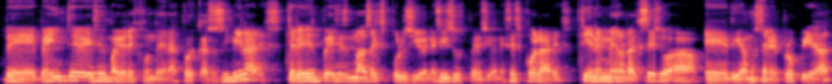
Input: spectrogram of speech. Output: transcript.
de 20 veces mayores condenas por casos similares, tres veces más expulsiones y suspensiones escolares, tienen menor acceso a, eh, digamos, tener propiedad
